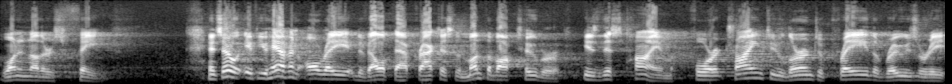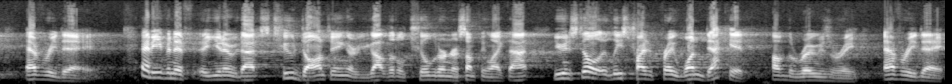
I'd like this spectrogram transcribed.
one another's faith. And so, if you haven't already developed that practice, the month of October is this time for trying to learn to pray the rosary every day. And even if uh, you know that's too daunting or you got little children or something like that, you can still at least try to pray one decade of the rosary every day.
